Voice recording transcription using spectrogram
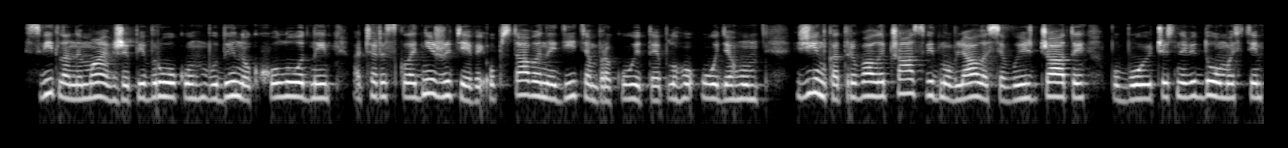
Світла немає вже півроку, будинок холодний, а через складні життєві обставини дітям бракує теплого одягу. Жінка тривалий час відмовлялася виїжджати, побоюючись невідомості,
